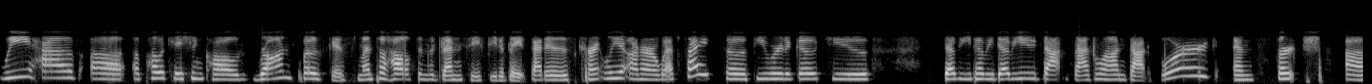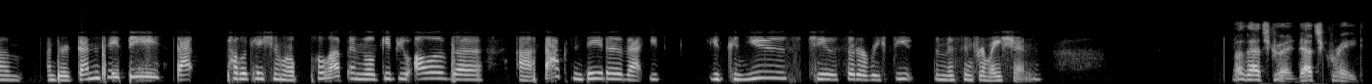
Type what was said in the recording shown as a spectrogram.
we have a, a publication called Wrong Focus, Mental Health in the Gun Safety Debate that is currently on our website. So if you were to go to www.bazelon.org and search um, under gun safety, that publication will pull up and will give you all of the uh, facts and data that you you can use to sort of refute the misinformation. Oh, that's good. That's great.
